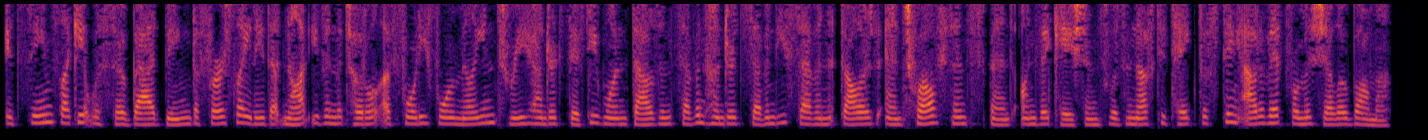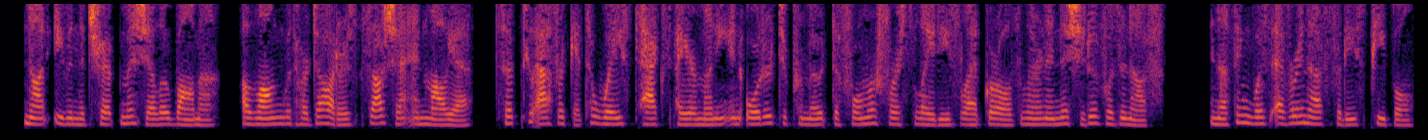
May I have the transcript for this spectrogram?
It seems like it was so bad being the First Lady that not even the total of $44,351,777.12 spent on vacations was enough to take the sting out of it for Michelle Obama. Not even the trip Michelle Obama, along with her daughters Sasha and Malia, took to Africa to waste taxpayer money in order to promote the former First Lady's Let Girls Learn initiative was enough. Nothing was ever enough for these people.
